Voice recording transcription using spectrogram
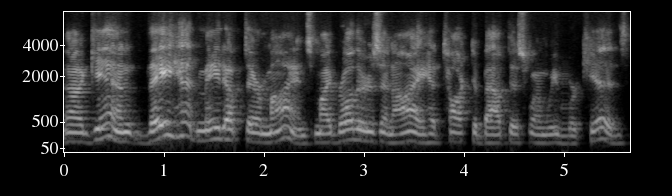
Now, again, they had made up their minds. My brothers and I had talked about this when we were kids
